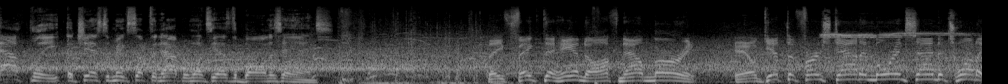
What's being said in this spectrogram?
athlete, a chance to make something happen once he has the ball in his hands. They fake the handoff, now Murray. He'll get the first down and more inside the 20.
